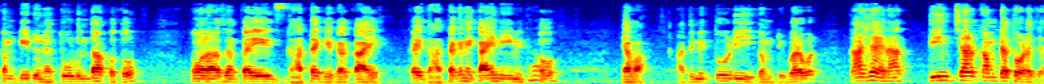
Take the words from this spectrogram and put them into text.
कमटी डोण्यात तोडून दाखवतो. तुम्हाला असं काही घातक आहे का काय काही घातक नाही काय नाही मित्रांनो. या बा आता मी तोडी कमटी बरोबर? तर अशा आहे ना तीन चार कमट्या तोडायच्या.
